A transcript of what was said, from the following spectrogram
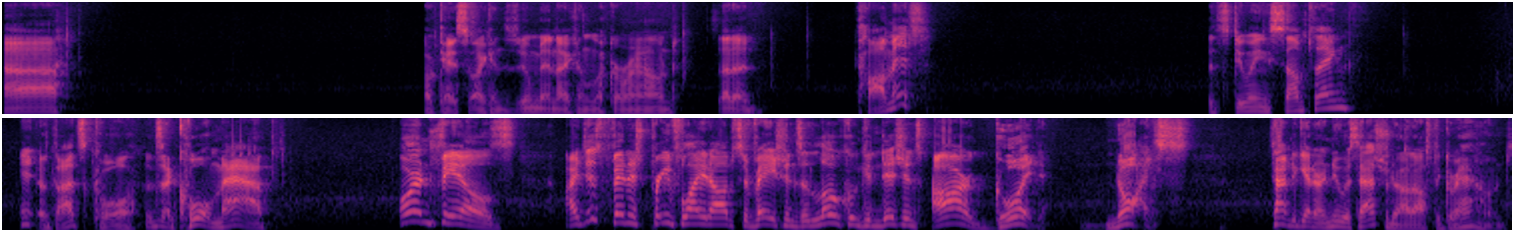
Uh. Okay, so I can zoom in. I can look around. Is that a comet? It's doing something? Yeah, that's cool. It's a cool map. Cornfields. I just finished pre-flight observations and local conditions are good. Nice. Time to get our newest astronaut off the ground.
